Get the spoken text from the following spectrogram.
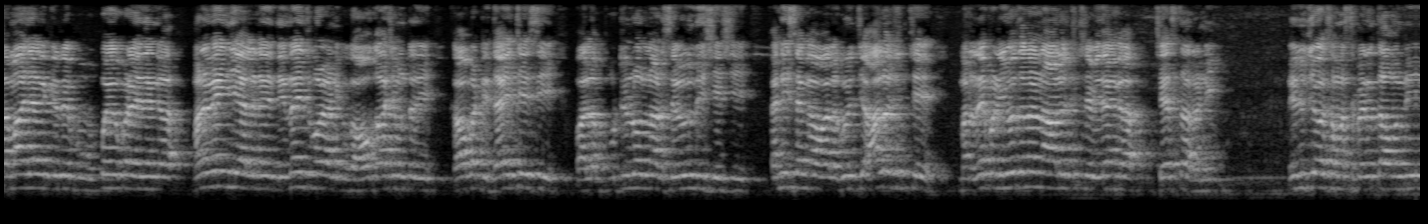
సమాజానికి రేపు ఉపయోగపడే విధంగా మనం ఏం చేయాలనేది నిర్ణయించుకోవడానికి ఒక అవకాశం ఉంటుంది. కాబట్టి దయచేసి వాళ్ళ పుట్టినరోజు నాడు సెలవులు తీసేసి కనీసంగా వాళ్ళ గురించి ఆలోచించే మన రేపటి యువతనನ್ನು ఆలోచించే విధంగా చేస్తారని నిరుద్యోగ సమస్య పెరుగుతూ ఉంది.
